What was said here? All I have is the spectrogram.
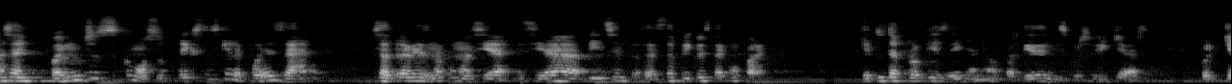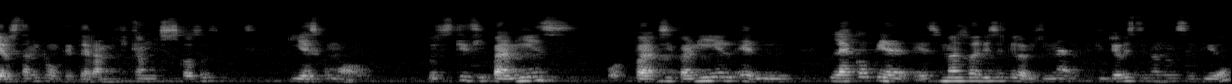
o sea, hay muchos como subtextos que le puedes dar. O sea, otra vez, ¿no? Como decía, decía Vincent, o sea, esta película está como para que tú te apropies de ella, ¿no? A partir del discurso que quieras. Porque también como que te ramifican muchas cosas. Y es como, pues es que si para mí es, para, si para mí el, el, la copia es más valiosa que la original, porque yo le estoy dando un sentido,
